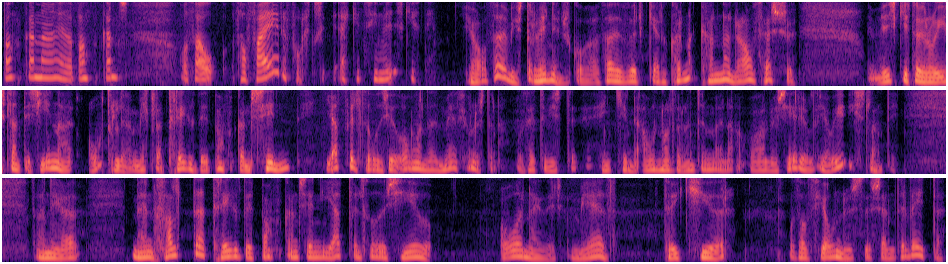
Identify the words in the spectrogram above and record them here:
bankana eða bankans og þá, þá færi fólk ekkit sín viðskipti. Já, það er vist raunin sko, það hefur verið gerð kannanir á þessu Viðskiptafinn á Íslandi sína ótrúlega mikla treyð við bankan sinn jafnvel þó þessi ofanaði með þjónustuna og þetta vist enginni á Norðalundum og alveg sériálega á Íslandi. Þannig að menn halda treyð við bankan sinn jafnvel þó þessi ofanaðir með þau kjör og þá þjónustu sem þeir veita.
